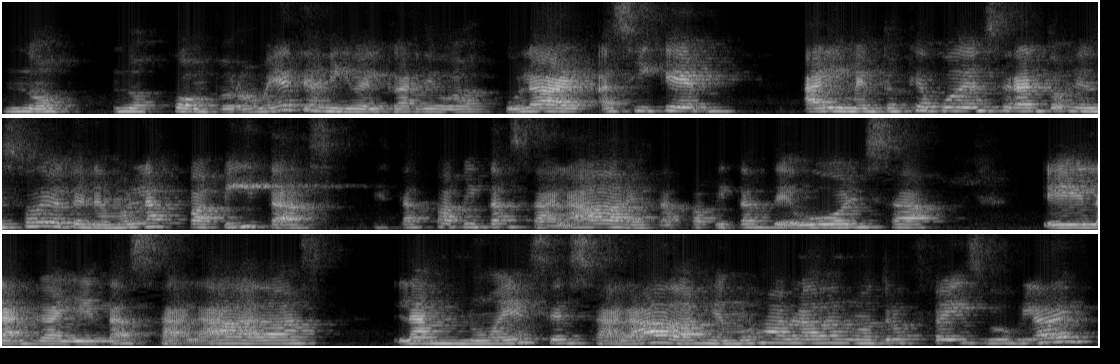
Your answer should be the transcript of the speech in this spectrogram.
nos, nos compromete a nivel cardiovascular. Así que alimentos que pueden ser altos en sodio, tenemos las papitas, estas papitas saladas, estas papitas de bolsa, eh, las galletas saladas, las nueces saladas. Hemos hablado en otro Facebook Live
